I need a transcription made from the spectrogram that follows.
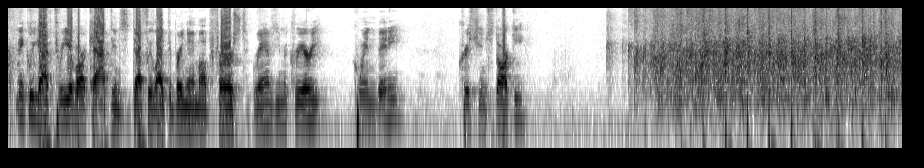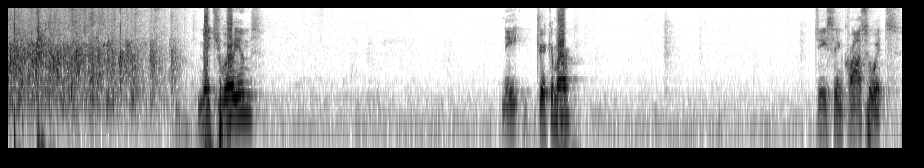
I think we got three of our captains, definitely like to bring them up first. Ramsey McCreary, Quinn Binney, Christian Starkey. Mitch Williams. Nate Drickemer. Jason Crossowitz.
